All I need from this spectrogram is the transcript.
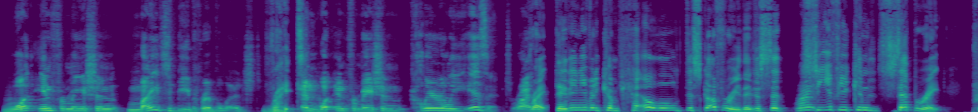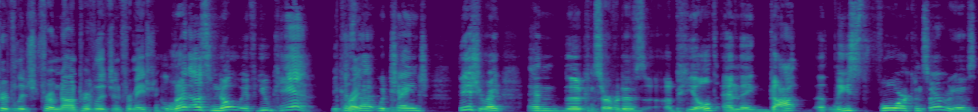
what information might be privileged Right. and what information clearly isn't, right? right. They didn't even compel discovery. They just said, Right. see if you can separate privileged from non privileged information. let us know if you can because Right. that would change the issue right and the conservatives appealed and they got at least four conservatives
